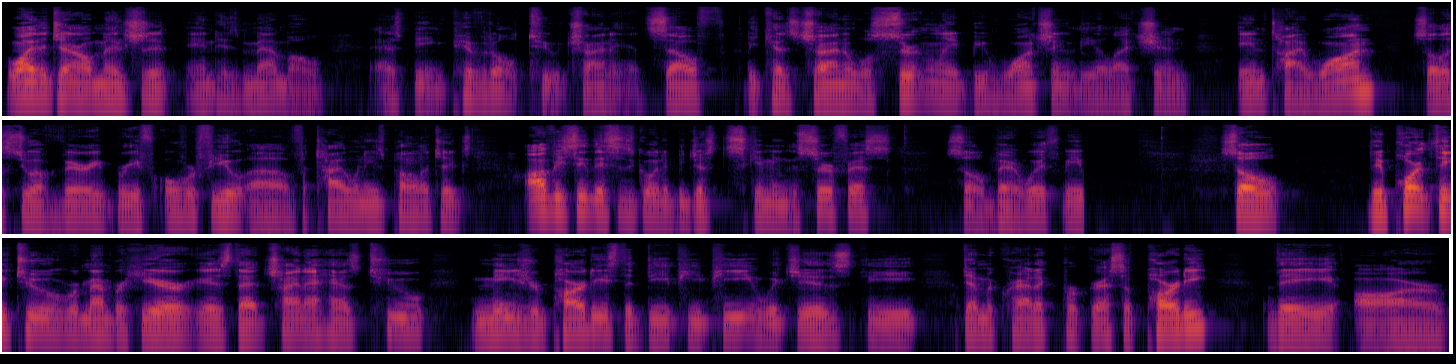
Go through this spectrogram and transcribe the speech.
why the general mentioned it in his memo as being pivotal to China itself, because China will certainly be watching the election in Taiwan. So let's do a very brief overview of Taiwanese politics Obviously, this is going to be just skimming the surface, so bear with me. So, the important thing to remember here is that China has two major parties the DPP, which is the Democratic Progressive Party. They are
